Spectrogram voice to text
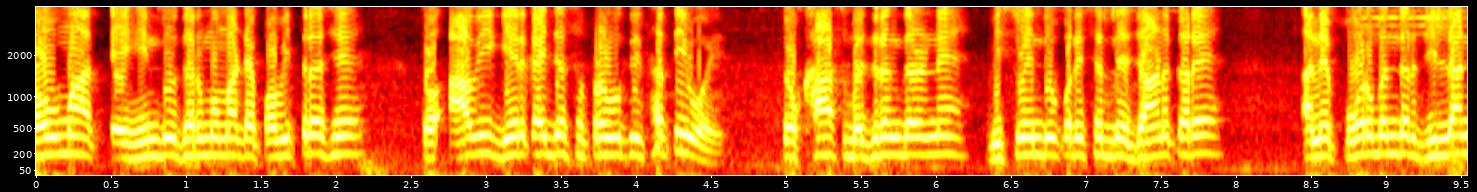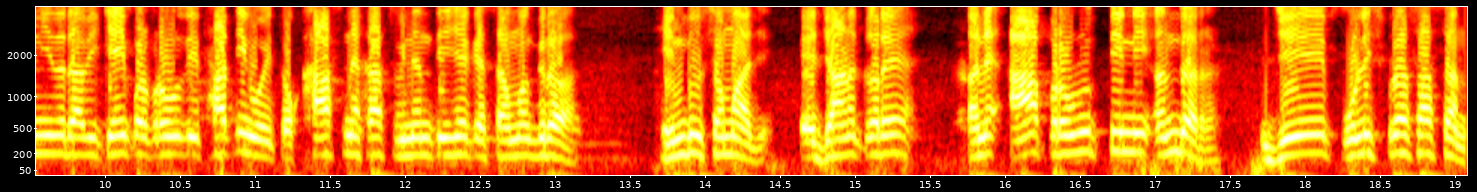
ગૌમાત એ હિન્દુ ધર્મ માટે પવિત્ર છે. તો આવી ગેરકાયદેસર પ્રવૃત્તિ થતી હોય તો ખાસ બજરંગ દળને વિશ્વ હિન્દુ પરિષદને જાણ કરે અને પોરબંદર જિલ્લાની અંદર આવી ક્યાંય પણ પ્રવૃત્તિ થતી હોય તો ખાસ ને ખાસ વિનંતી છે કે સમગ્ર હિન્દુ સમાજ એ જાણ કરે અને આ પ્રવૃત્તિની અંદર જે પોલીસ પ્રશાસન,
